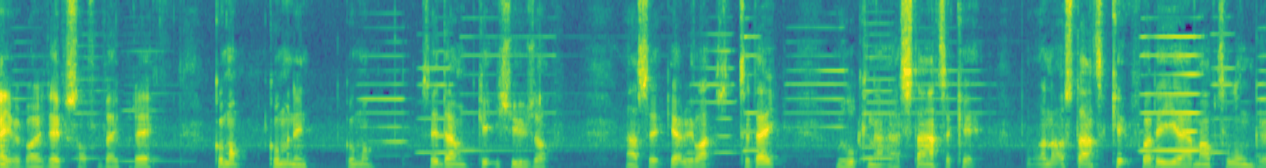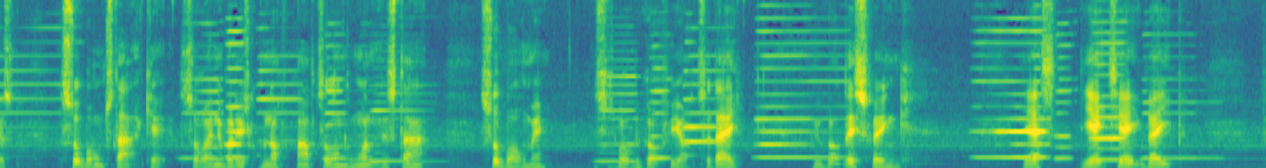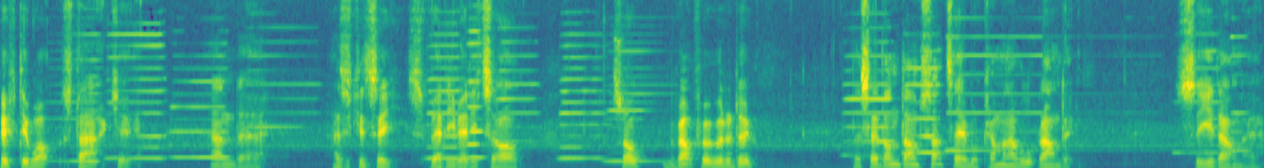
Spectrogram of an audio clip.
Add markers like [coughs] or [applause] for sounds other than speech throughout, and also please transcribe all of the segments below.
Hi everybody, Dave Sulphur Vapor here. Come on, coming in, come on, sit down, get your shoes off. That's it, get relaxed. Today we're looking at a starter kit, but not a starter kit for the uh, mouth to lungers, a sub ohm starter kit. So anybody who's coming off mouth to lung and wanting to start sub ohming, this is what we've got for you. Today we've got this thing. Yes, the 88 Vape 50 watt starter kit. And uh, as you can see it's very very tall. So without further ado let's head on down to that table cam and have a look round it. See you down there.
